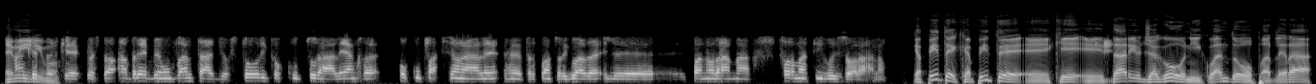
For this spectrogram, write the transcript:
È anche perché questo avrebbe un vantaggio storico, culturale e anche occupazionale eh, per quanto riguarda il, il panorama formativo isolano. Capite, capite eh, che eh, Dario Giagoni, quando parlerà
